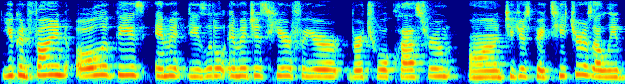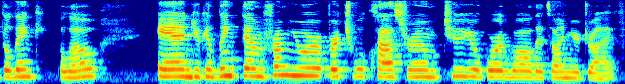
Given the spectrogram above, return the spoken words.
You can find all of these these little images here for your virtual classroom on Teachers Pay Teachers. I'll leave the link below. And you can link them from your virtual classroom to your word wall that's on your drive.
